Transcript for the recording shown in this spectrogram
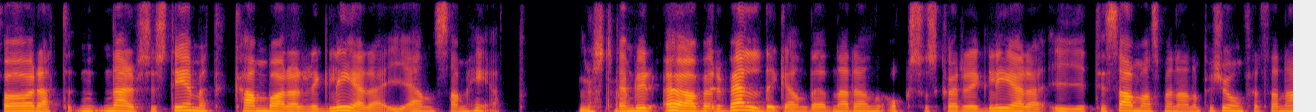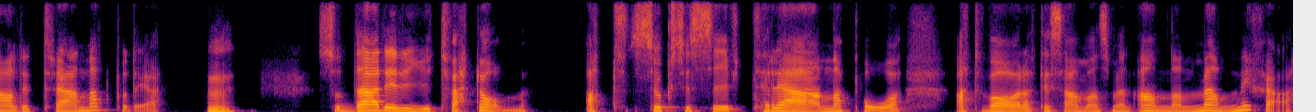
för att nervsystemet kan bara reglera i ensamhet. Den blir överväldigande när den också ska reglera i tillsammans med en annan person för att den har aldrig tränat på det. Mm. Så där är det ju tvärtom. Att successivt träna på att vara tillsammans med en annan människa.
